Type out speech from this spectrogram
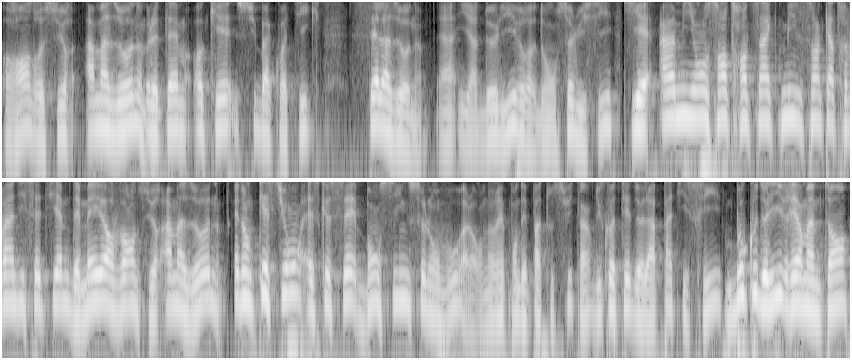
rendre sur Amazon. Le thème hockey subaquatique c'est la zone. Hein. il y a deux livres, dont celui-ci, qui est 1 135 197e des meilleures ventes sur Amazon. Et donc, question, est-ce que c'est bon signe selon vous? Alors, ne répondez pas tout de suite. Hein. Du côté de la pâtisserie, beaucoup de livres et en même temps,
